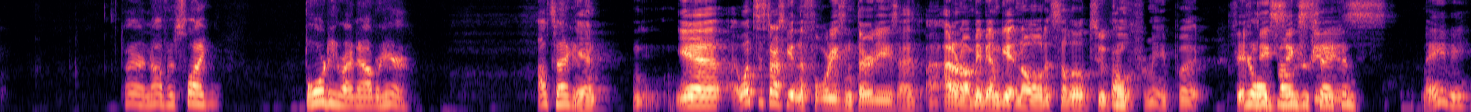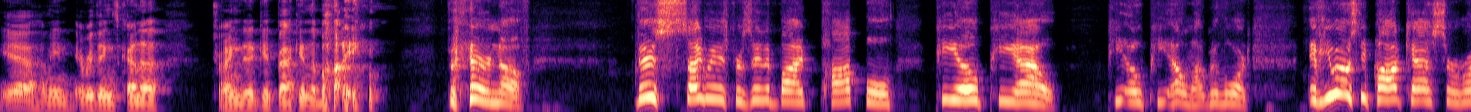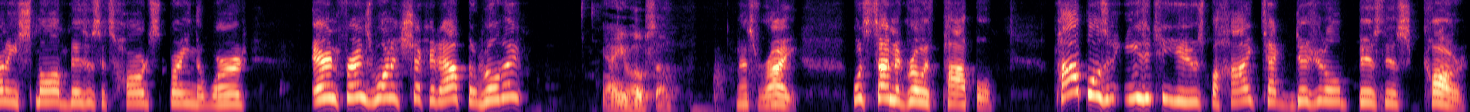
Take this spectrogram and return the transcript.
Fair enough. It's like 40 right now over here. I'll take it. Yeah. Yeah, once it starts getting the 40s and 30s, I I- don't know, maybe I'm getting old. It's a little too cold Oh. for me, but Your 50s, bones are shaking. 60s, maybe. Yeah, I mean, everything's kind of trying to get back in the body. Fair enough. This segment is presented by Popl, P O P L. P O P L, not good lord. If you host a podcast or run a small business, it's hard spreading the word. Aaron friends want to check it out, but will they? yeah, you hope so. That's right. Well, time to grow with Popl. Popl is an easy to use but high tech digital business card.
